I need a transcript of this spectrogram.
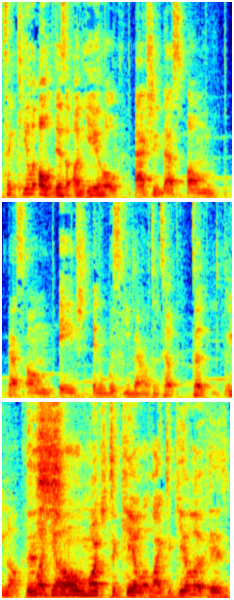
tequila oh, there's an añejo actually that's um that's um aged in a whiskey barrel to to, to you know There's but yo so much tequila. Like tequila is,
